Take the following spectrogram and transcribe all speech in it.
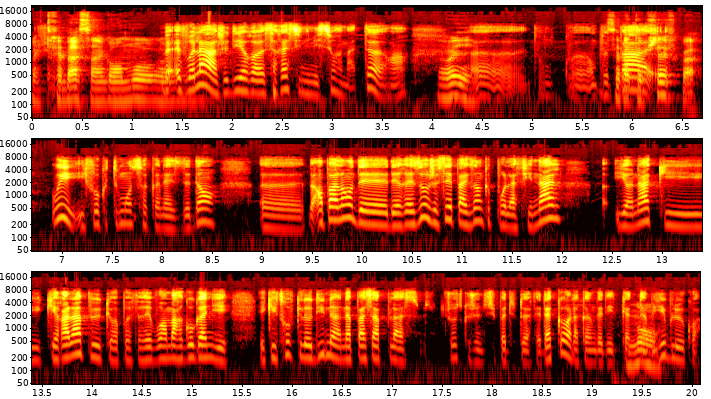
Ouais, très bas, c'est un grand mot. euh. Ben, voilà, je veux dire, euh, ça reste une émission amateur, hein. Oui, Euh, donc euh, on peut c'est pas pas. Top Chef, quoi. Oui, il faut que tout le monde se reconnaisse dedans. Euh, ben, en parlant des, des réseaux, je sais par exemple que pour la finale, il y en a qui, qui râlent un peu, qui auraient préféré voir Margot gagner et qui trouvent qu'Elodie n'a pas sa place. Chose que je ne suis pas du tout à fait d'accord. Elle a quand même gagné de 4 Non. tabliers bleus, quoi.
